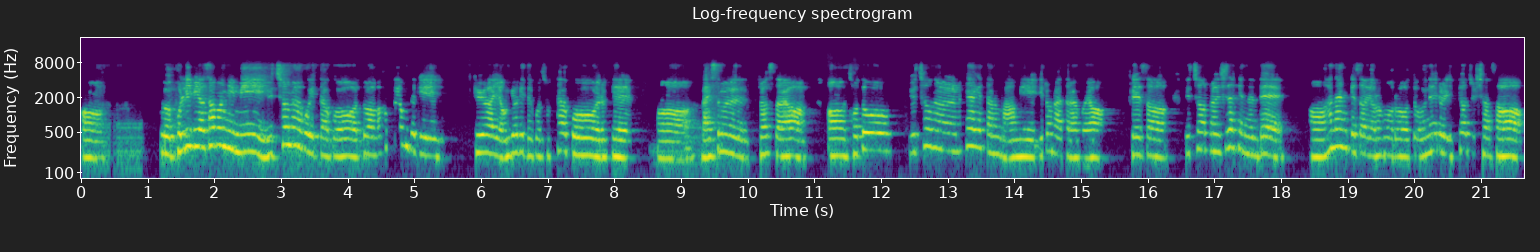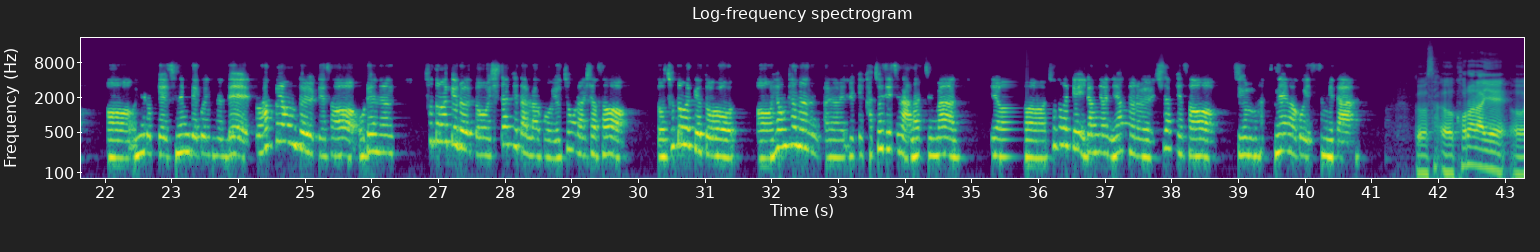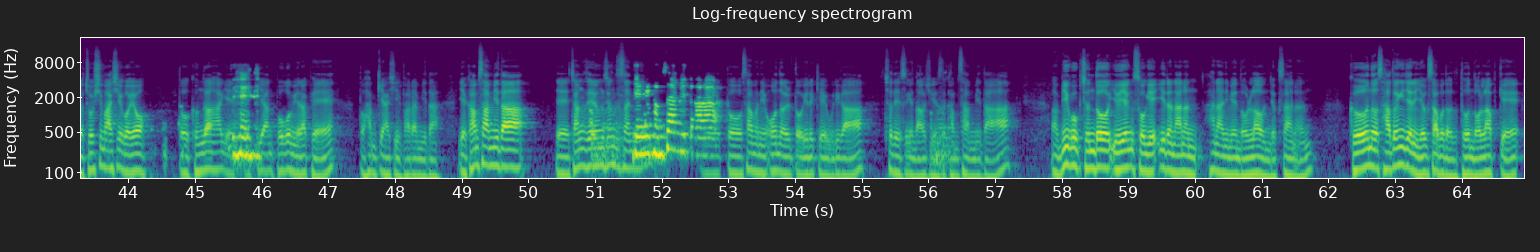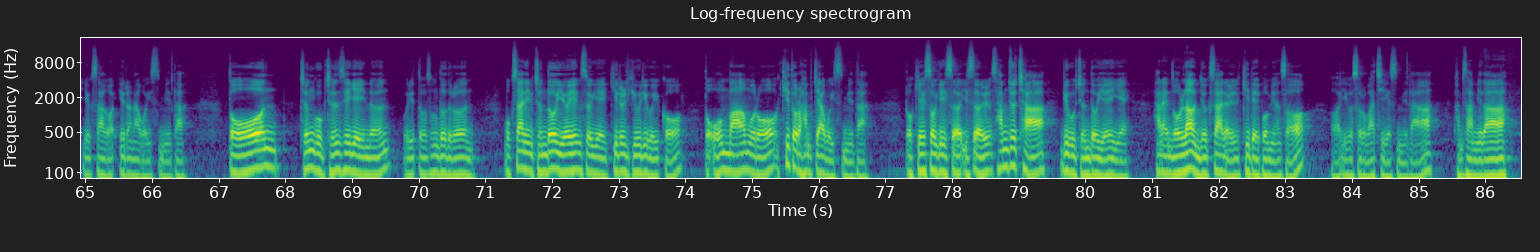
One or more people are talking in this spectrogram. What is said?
어, 그 볼리비아 사모님이 유치원을 하고 있다고 또 학부형들이 교회와 연결이 되고 좋다고 이렇게 어, 말씀을 들었어요. 어, 저도 유치원을 해야겠다는 마음이 일어나더라고요. 그래서 유치원을 시작했는데 어, 하나님께서 여러모로 또 은혜를 입혀주셔서 어, 은혜롭게 진행되고 있는데 또 학부형들께서 올해는 초등학교를 또 시작해달라고 요청을 하셔서 또 초등학교도 어, 형편은 어, 이렇게 갖춰지진 않았지만 어, 초등학교 1학년, 2학년을 시작해서 지금 진행하고 있습니다. 그 사- 어, 코로나에 어, 조심하시고요. 또 건강하게 네. 또 귀한 복음 연합회 또 함께 하시길 바랍니다. 예, 감사합니다. 예, 장세영 정수사님. 네, 감사합니다. 네, 또 사모님 오늘 또 이렇게 우리가 초대석에 나오셔서 감사합니다. 어, 미국 전도 여행 속에 일어나는 하나님의 놀라운 역사는 그 어느 사도행전의 역사보다도 더 놀랍게 역사가 일어나고 있습니다. 또 온 전국 전 세계에 있는 우리 또 성도들은 목사님 전도 여행 속에 귀를 기울이고 있고 또 온 마음으로 기도를 함께 하고 있습니다. 또 계속 있어 있을 3주차 미국 전도 여행에 하나님 놀라운 역사를 기대해 보면서 어, 이것으로 마치겠습니다. 감사합니다.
